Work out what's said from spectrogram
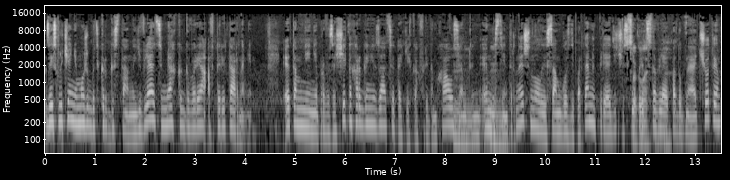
за исключением, может быть, Кыргызстана, являются, мягко говоря, авторитарными. Это мнение правозащитных организаций, таких как Freedom House, mm-hmm. Amnesty mm-hmm. International и сам Госдепартамент периодически Согласен, представляют да. подобные отчеты.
